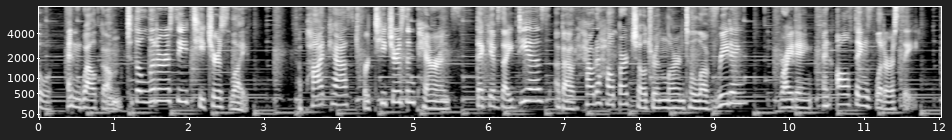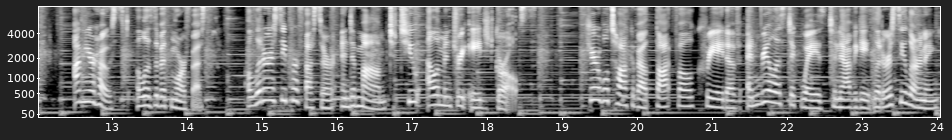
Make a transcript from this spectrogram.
Hello, and welcome to the Literacy Teacher's Life, a podcast for teachers and parents that gives ideas about how to help our children learn to love reading, writing, and all things literacy. I'm your host, Elizabeth Morphis, a literacy professor and a mom to two elementary aged girls. Here we'll talk about thoughtful, creative, and realistic ways to navigate literacy learning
